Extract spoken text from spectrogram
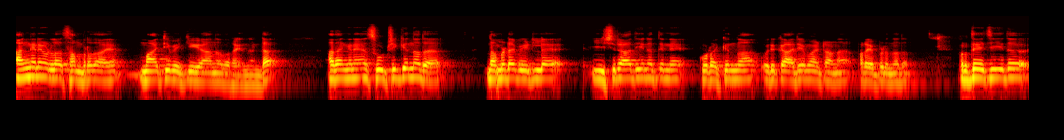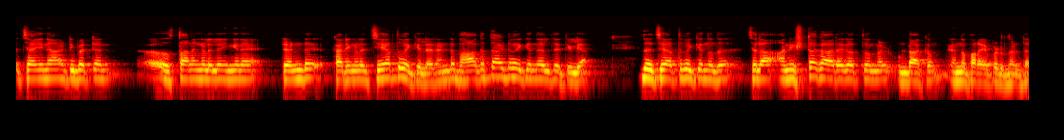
അങ്ങനെയുള്ള സമ്പ്രദായം മാറ്റി വയ്ക്കുക എന്ന് പറയുന്നുണ്ട്. അതങ്ങനെ സൂക്ഷിക്കുന്നത് നമ്മുടെ വീട്ടിലെ ഈശ്വരാധീനത്തിനെ കുറയ്ക്കുന്ന ഒരു കാര്യമായിട്ടാണ് പറയപ്പെടുന്നത്. പ്രത്യേകിച്ച് ഇത് ചൈന ടിബറ്റൻ സ്ഥാനങ്ങളിൽ ഇങ്ങനെ രണ്ട് കാര്യങ്ങൾ ചേർത്ത് വയ്ക്കില്ല. രണ്ട് ഭാഗത്തായിട്ട് വയ്ക്കുന്നതിൽ തെറ്റില്ല. ഇത് ചേർത്ത് വയ്ക്കുന്നത് ചില അനിഷ്ടകാരകത്വങ്ങൾ ഉണ്ടാക്കും എന്ന് പറയപ്പെടുന്നുണ്ട്.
